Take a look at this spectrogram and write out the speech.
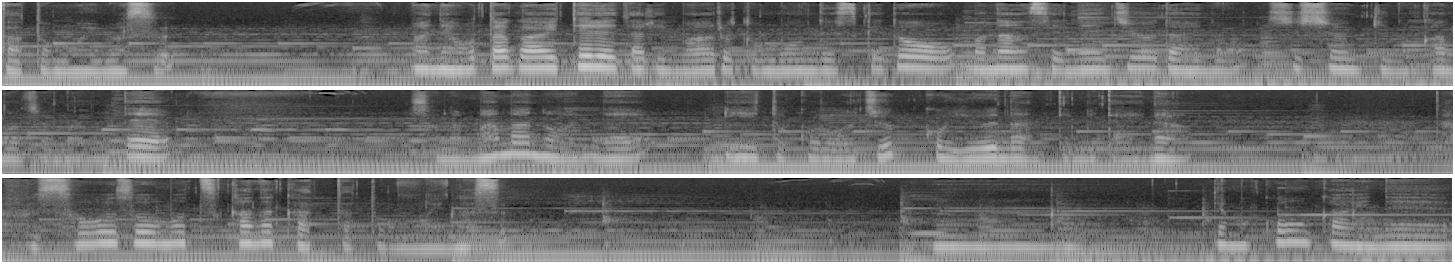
たと思います。まあねお互い照れたりもあると思うんですけど、まあ、なんせね10代の思春期の彼女なのでそのママのねいいところを10個言うなんてみたいな多分想像もつかなかったと思います。うん。でも今回ね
